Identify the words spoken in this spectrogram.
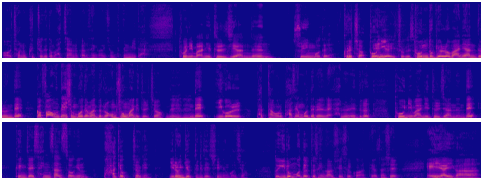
어, 저는 그쪽에 더 맞지 않을까라는 생각이 좀 듭니다. 돈이 많이 들지 않는 수익 모델. 그렇죠. 돈이 AI 쪽에서. 돈도 별로 많이 안 드는데 그러니까 파운데이션 모델 만드는 엄청 많이 들죠. 네네. 근데 이걸 바탕으로 파생 모델을 하는 애들은 돈이 많이 들지 않는데 굉장히 생산성인 파격적인 이런 기업들이 될 수 있는 거죠. 또 이런 모델도 생각할 수 있을 것 같아요. 사실 AI가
